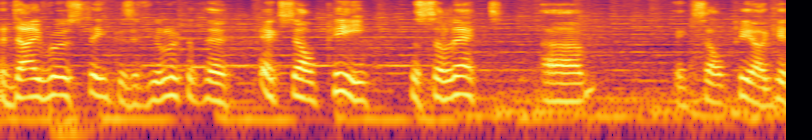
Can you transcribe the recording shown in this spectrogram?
a diverse thing. Because if you look at the XLP, the select um, XLP. I'll get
